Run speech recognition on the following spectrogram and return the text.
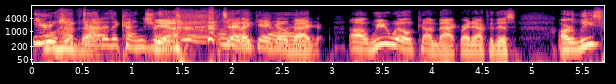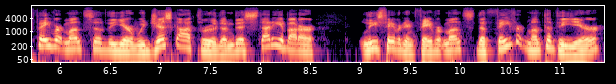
You're We'll have kicked out of the country. Yeah, Oh right. I can't go back. Uh, we will come back right after this. Our least favorite months of the year. We just got through them. This study about our least favorite and favorite months. The favorite month of the year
